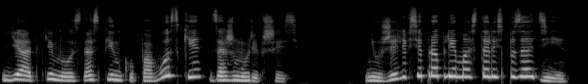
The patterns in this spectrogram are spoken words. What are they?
Я откинулась на спинку повозки, зажмурившись. Неужели все проблемы остались позади?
